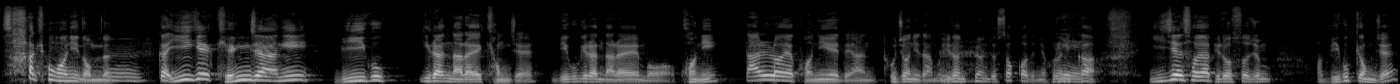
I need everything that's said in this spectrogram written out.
4경 원이 넘는. 음. 그러니까 이게 굉장히 미국이란 나라의 경제, 미국이란 나라의 뭐 권위, 달러의 권위에 대한 도전이다. 뭐 이런 표현도 썼거든요. 그러니까 이제서야 비로소 좀 아, 미국 경제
